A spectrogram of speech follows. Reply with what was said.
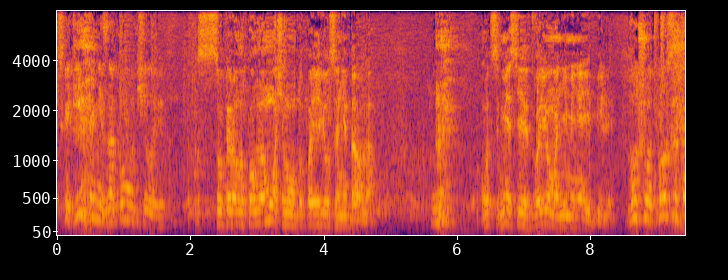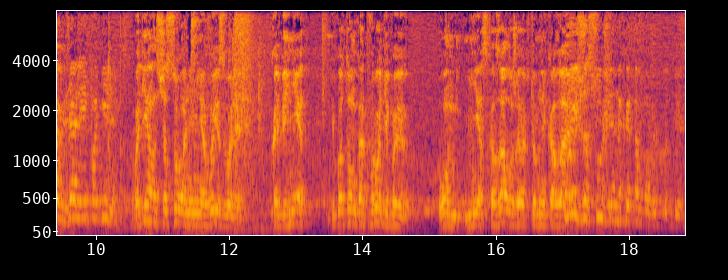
С каким-то незнакомым человеком. С оперуполномоченным он тут появился недавно. Вот вместе вдвоем они меня и били. Ну что, просто так взяли и побили? В 11 часов они меня вызвали в кабинет. И потом, как вроде бы он мне сказал уже, Артем Кто из Николаевич, засужденных это может подтвердить?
